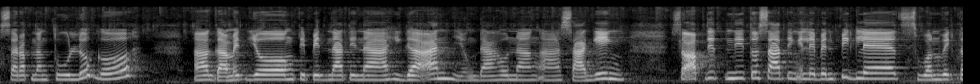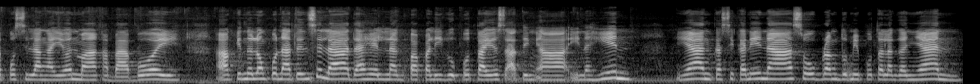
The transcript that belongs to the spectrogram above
sarap ng tulog, oh. Ah, gamit yung tipid natin na higaan, yung dahon ng ah, saging. So, update dito sa ating 11 piglets. One week na po sila ngayon, mga kababoy. Ah, kinulong po natin sila dahil nagpapaligo po tayo sa ating ah, inahin. Yan, kasi kanina, sobrang dumi po talaga niyan.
